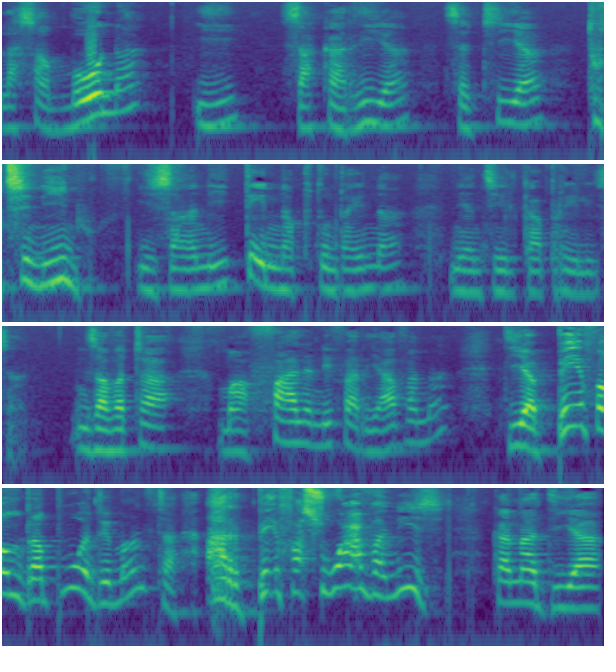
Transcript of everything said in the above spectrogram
lasa moana i Zakaria satria toa tsy nino izany teny nampitondraina ny anjely Gabriely izany. Ny zavatra mahafaly anefa ry havana dia be famindram-po Andriamanitra ary be fahasoavana Izy ka na dia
